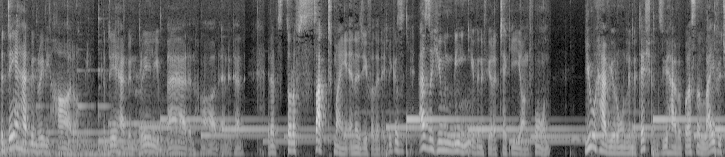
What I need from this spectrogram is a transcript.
the day had been really hard on me. The day had been really bad and hard, and it had it had sort of sucked my energy for the day. Because as a human being even if you're a techie on phone you have your own limitations. You have a personal life which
